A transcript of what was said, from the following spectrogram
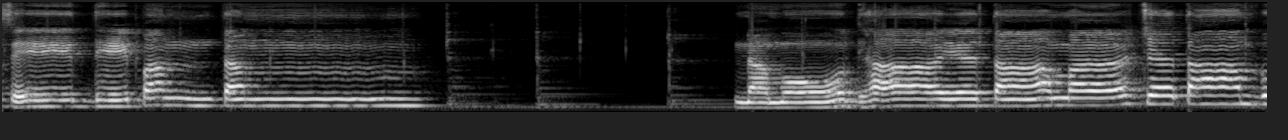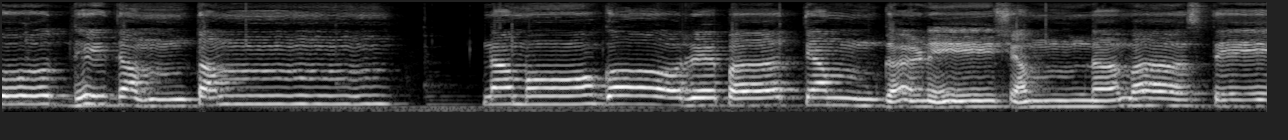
सिद्धिपन्तम् नमो ध्यायतामर्चतां बुद्धिदं तम् नमो गौरपत्यं गणेशं नमस्ते।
